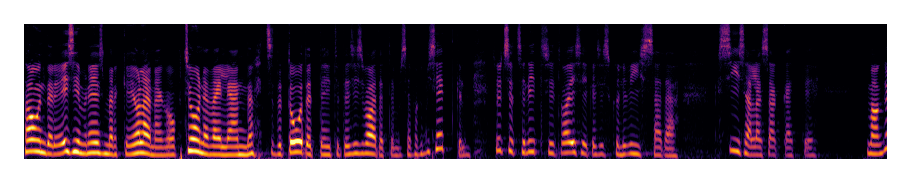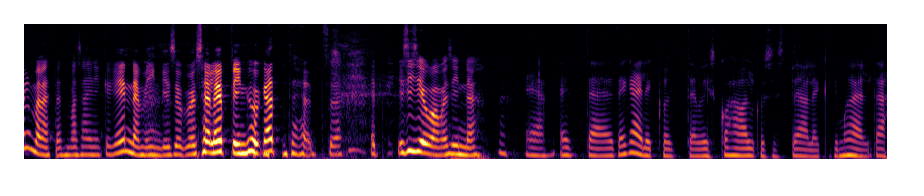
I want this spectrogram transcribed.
founder'i esimene eesmärk ei ole nagu optsioone välja anda, vaid seda toodet ehitada ja siis vaadata, mis saab, aga mis hetkel, sa ütlesid, et sa liitusid Wise'iga siis, kui oli viissada, kas siis alles hakati? Ma küll mäletan, et ma sain ikkagi enne mingisuguse lepingu kätte, et, et ja siis jõuame sinna. jah, et äh, tegelikult võiks kohe algusest peale ikkagi mõelda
